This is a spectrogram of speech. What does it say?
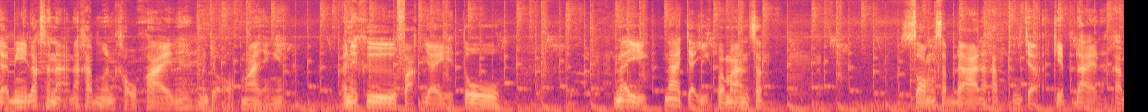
จะมีลักษณะนะครับ เหมือนเขาควายเนี่ยมันจะออกมาอย่างเงี้ย อันนี้คือฝักใหญ่โตน่าอีกน่าจะอีกประมาณสัก 2 สัปดาห์นะครับ ถึงจะเก็บได้นะครับ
